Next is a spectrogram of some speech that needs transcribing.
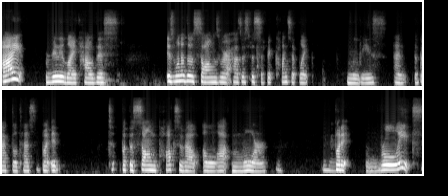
I really like how this is one of those songs where it has a specific concept like movies and the Bechdel test, but it t- but the song talks about a lot more, mm-hmm. but it relates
